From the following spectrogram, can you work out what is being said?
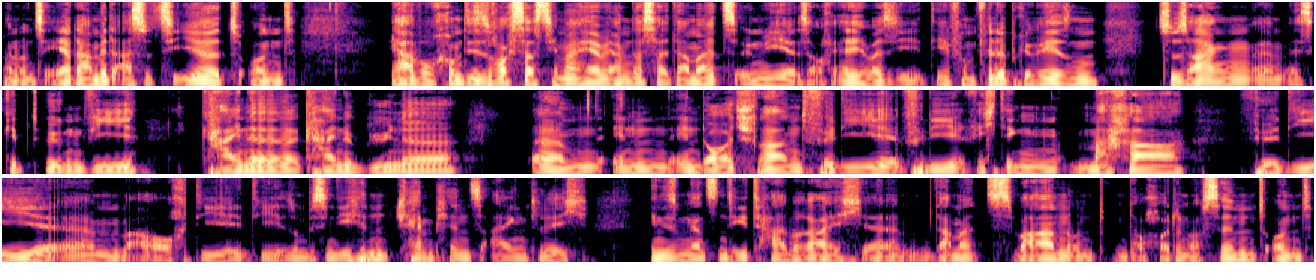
man uns eher damit assoziiert und ja, wo kommt dieses Rockstars-Thema her? Wir haben das halt damals irgendwie, ist auch ehrlicherweise die Idee von Philipp gewesen, zu sagen, ähm, es gibt irgendwie keine, keine Bühne, ähm, in, in Deutschland für die, für die richtigen Macher, für die ähm, auch die, die so ein bisschen die Hidden Champions eigentlich in diesem ganzen Digitalbereich ähm, damals waren und, und auch heute noch sind. Und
